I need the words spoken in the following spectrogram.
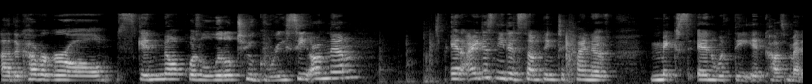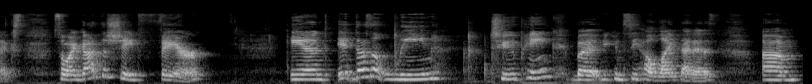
uh, the CoverGirl Skin Milk was a little too greasy on them. And I just needed something to kind of mix in with the IT Cosmetics. So I got the shade Fair and it doesn't lean too pink, but you can see how light that is. Um,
